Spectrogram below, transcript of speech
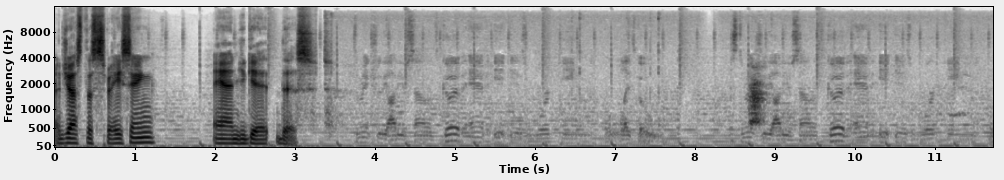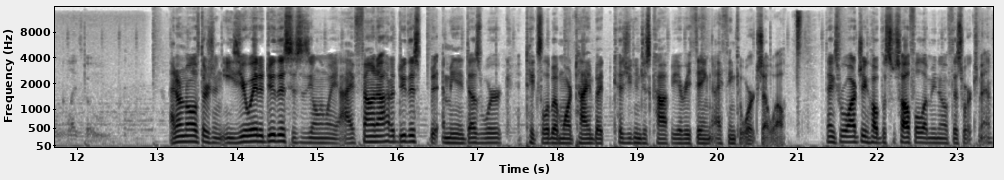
Adjust the spacing and you get this. to make sure the audio sounds good and it is working. Let's go. Just to make sure the audio sounds good and it is working. Let's go. I don't know if there's an easier way to do this. This is the only way I found out how to do this. But I mean, it does work. It takes a little bit more time, but because you can just copy everything, I think it works out well. Thanks for watching. Hope this was helpful. Let me know if this works, man.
